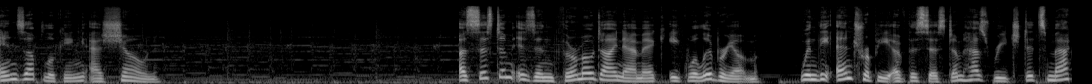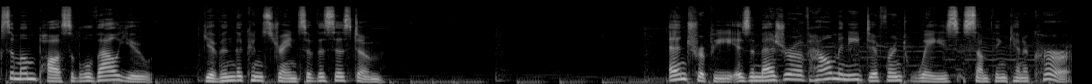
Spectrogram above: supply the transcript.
ends up looking as shown. A system is in thermodynamic equilibrium when the entropy of the system has reached its maximum possible value, given the constraints of the system. Entropy is a measure of how many different ways something can occur.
